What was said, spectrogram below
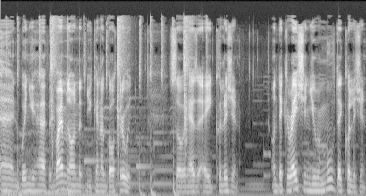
and when you have environment on it you cannot go through it. So it has a collision on decoration, you remove that collision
